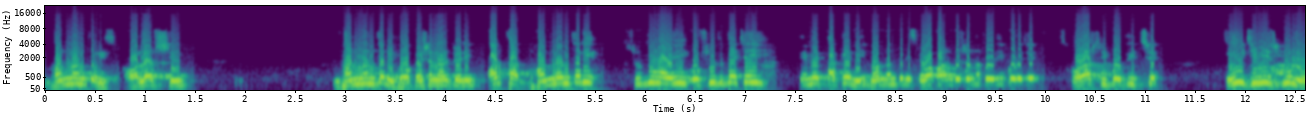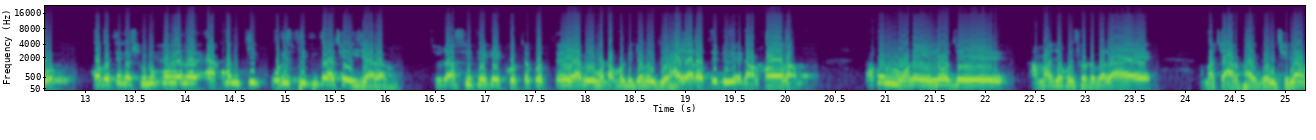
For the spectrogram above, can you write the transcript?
Dhanvantari scholarship Dhanvantari vocational training অর্থাৎ ধন্বন্তরী শুধু ওই ওষুধ বেচেই থেমে থাকেনি, ধন্বন্তরী সেবা ফাউন্ডেশনও তৈরি করেছে স্কলারশিপও দিচ্ছে। এই জিনিসগুলো কবে থেকে শুরু করলেন আর এখন কি পরিস্থিতিতে আছে এই জায়গাগুলো? চুরাশি থেকে করতে করতে আমি মোটামুটি যখন দু হাজার অব্দি নিজেকে দাঁড় করালাম, তখন মনে এলো যে আমরা যখন ছোটবেলায় আমরা চার ভাই বোন ছিলাম,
